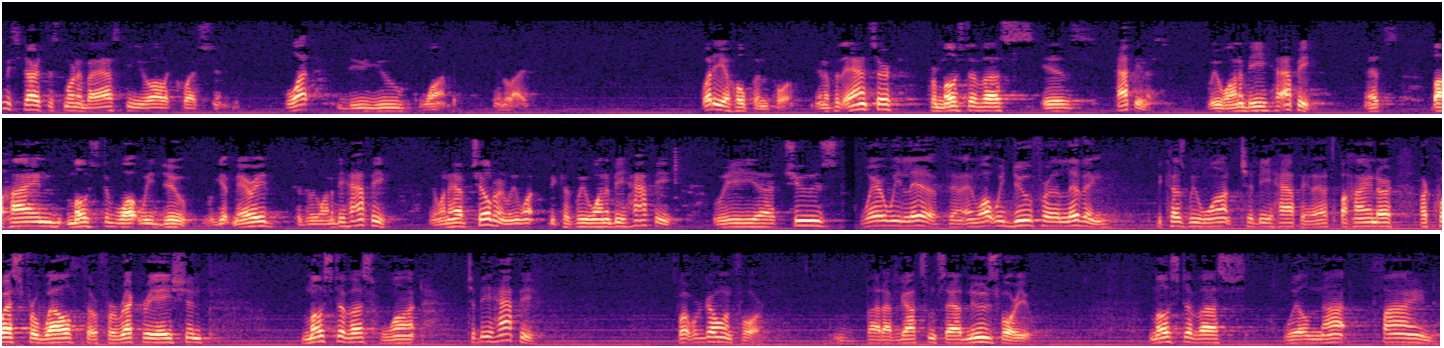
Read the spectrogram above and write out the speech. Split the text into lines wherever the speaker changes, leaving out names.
Let me start this morning by asking you all a question. What do you want in life? What are you hoping for? And if the answer for most of us is happiness. We want to be happy. That's behind most of what we do. We get married because we want to be happy. We want to have children we want, because we want to be happy. We uh, choose where we live and, and what we do for a living because we want to be happy. That's behind our, our quest for wealth or for recreation. Most of us want to be happy. It's what we're going for. But I've got some sad news for you. Most of us will not find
